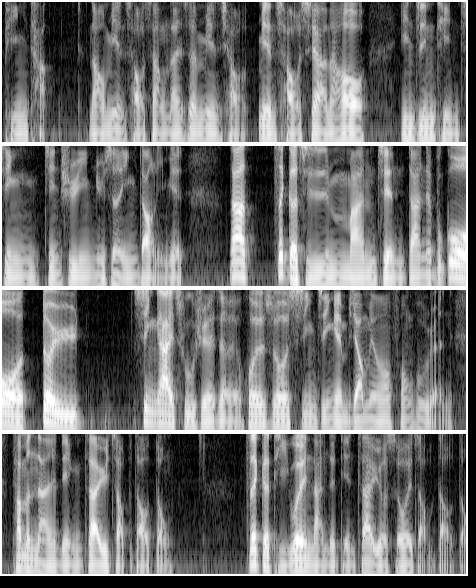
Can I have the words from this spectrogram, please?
平躺，然后面朝上，男生面朝面朝下，然后阴茎挺进进去女生阴道里面。那这个其实蛮简单的，不过对于性爱初学者或者说性经验比较没有那么丰富人，他们难的点在于找不到洞。这个体位难的点在于有时候会找不到洞。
